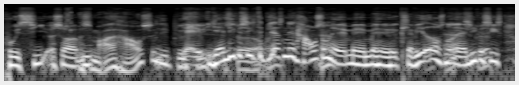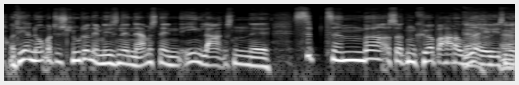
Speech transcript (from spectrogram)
poesi. Og så, Og så meget house lige Ja, pludselig. ja, lige præcis. Det bliver sådan lidt havser Ja. ja. med, med, med klaveret og sådan noget. Ja, Ja, lige præcis. Og det her nummer, det slutter nemlig sådan en, nærmest en, en lang sådan, uh, September, og så den kører bare derude Ja, af sådan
